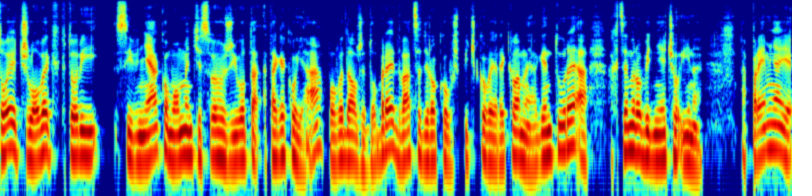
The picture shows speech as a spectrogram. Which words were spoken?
to je človek, ktorý si v nejakom momente svojho života, tak ako ja, povedal, že dobre, 20 rokov v špičkovej reklamnej agentúre a, chcem robiť niečo iné. A pre mňa je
